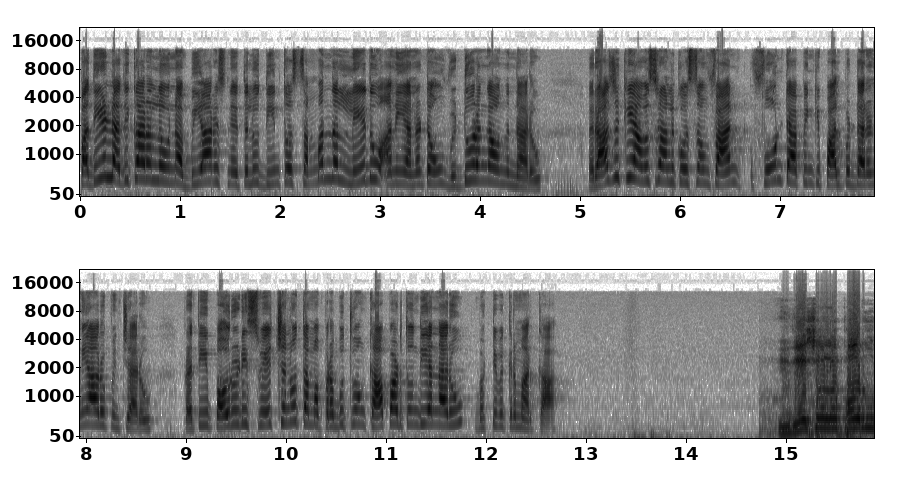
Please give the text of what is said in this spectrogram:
పదేళ్ళ అధికారంలో ఉన్న బీఆర్ఎస్ నేతలు దీంతో సంబంధం లేదు అని అనటం విడ్డూరంగా ఉందన్నారు. రాజకీయ అవసరాల కోసం ఫ్యాన్ ఫోన్ ట్యాపింగ్కి పాల్పడ్డారని ఆరోపించారు. ప్రతి పౌరుడి స్వేచ్ఛను తమ ప్రభుత్వం కాపాడుతుంది అన్నారు భట్టి విక్రమార్క. ఈ దేశంలో పౌరులు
